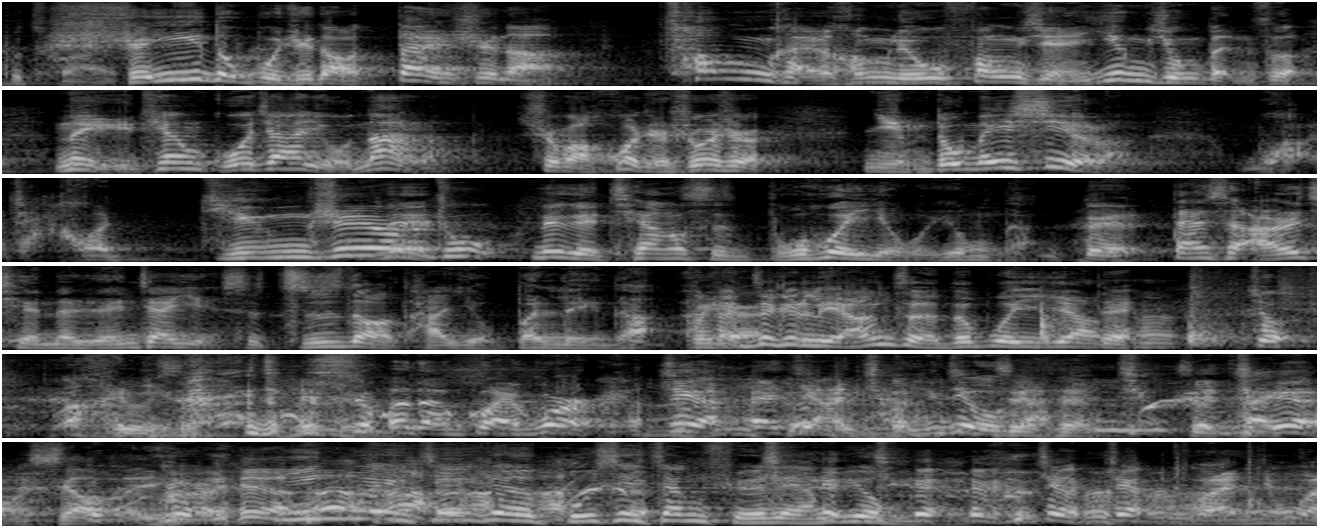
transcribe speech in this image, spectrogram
不传。谁都不知道。但是呢，沧海横流，方显英雄本色。哪天国家有难了，是吧？或者说是你们都没戏了，我家伙挺身而出。那个枪是不会有用的，对。但是而且呢，人家也是知道他有本领的，不是。这个两者都不一样。对，就啊，你看这说的拐棍儿，这还讲成就感，就是这太搞笑了，因为因为这个不是张学良用的，这这我我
